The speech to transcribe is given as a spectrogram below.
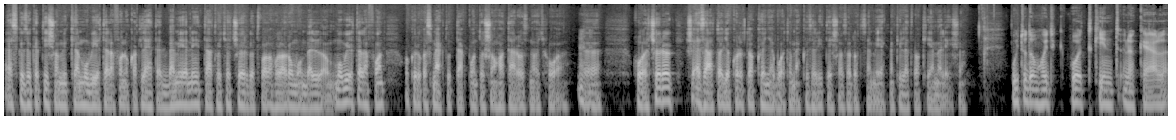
eszközöket is, amikkel mobiltelefonokat lehetett bemérni, tehát hogyha csörgött valahol a romon belül a mobiltelefon, akkor ők azt meg tudták pontosan határozni, hogy hol, uh-huh. uh, hol csörög, és ezáltal gyakorlatilag könnyebb volt a megközelítés az adott személyeknek, illetve a kiemelése. Úgy tudom, hogy volt kint önökkel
